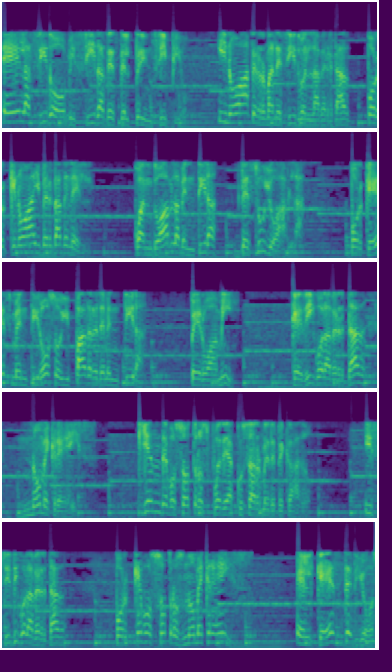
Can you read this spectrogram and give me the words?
Él ha sido homicida desde el principio, y no ha permanecido en la verdad, porque no hay verdad en él. Cuando habla mentira, de suyo habla, porque es mentiroso y padre de mentira. Pero a mí, que digo la verdad, no me creéis. ¿Quién de vosotros puede acusarme de pecado? Y si digo la verdad, ¿por qué vosotros no me creéis? El que es de Dios,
